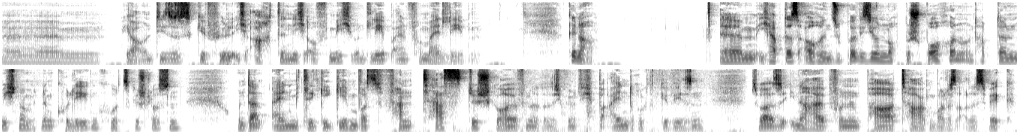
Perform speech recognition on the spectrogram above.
ähm, ja, und dieses Gefühl, ich achte nicht auf mich und lebe einfach mein Leben. Genau. Ähm, ich habe das auch in Supervision noch besprochen und habe dann mich noch mit einem Kollegen kurz geschlossen und dann ein Mittel gegeben, was fantastisch geholfen hat. Also ich bin wirklich beeindruckt gewesen. So also innerhalb von ein paar Tagen war das alles weg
